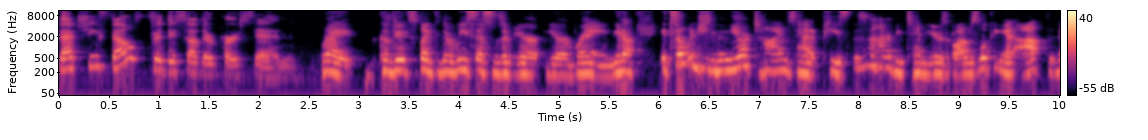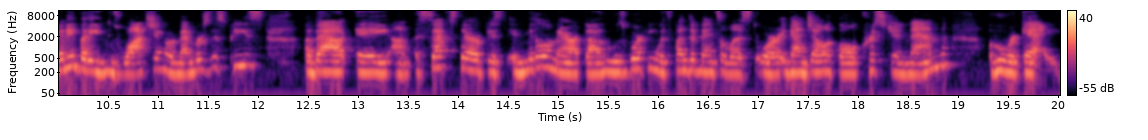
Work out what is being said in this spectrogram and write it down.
that she felt for this other person. Right. Because it's like the recesses of your your brain. You know, it's so interesting. The New York Times had a piece. This is how to be 10 years ago. I was looking it up. If anybody who's watching remembers this piece about a, um, a sex therapist in middle America who was working with fundamentalist or evangelical Christian men who were gay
